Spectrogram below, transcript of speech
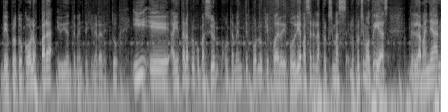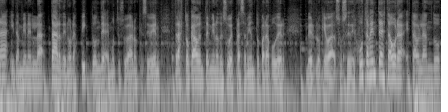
de protocolos para, evidentemente, generar esto. Y ahí está la preocupación justamente por lo que podría pasar en las próximas, en los próximos días, de la mañana y también en la tarde, en horas peak, donde hay muchos ciudadanos que se ven trastocados en términos de su desplazamiento para poder ver lo que va a suceder. Justamente a esta hora está hablando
